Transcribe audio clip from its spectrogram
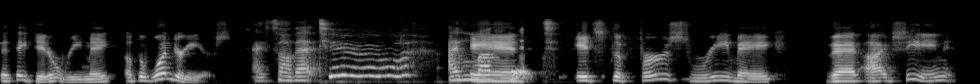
that they did a remake of The Wonder Years. I saw that too. I love it. It's the first remake that I've seen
